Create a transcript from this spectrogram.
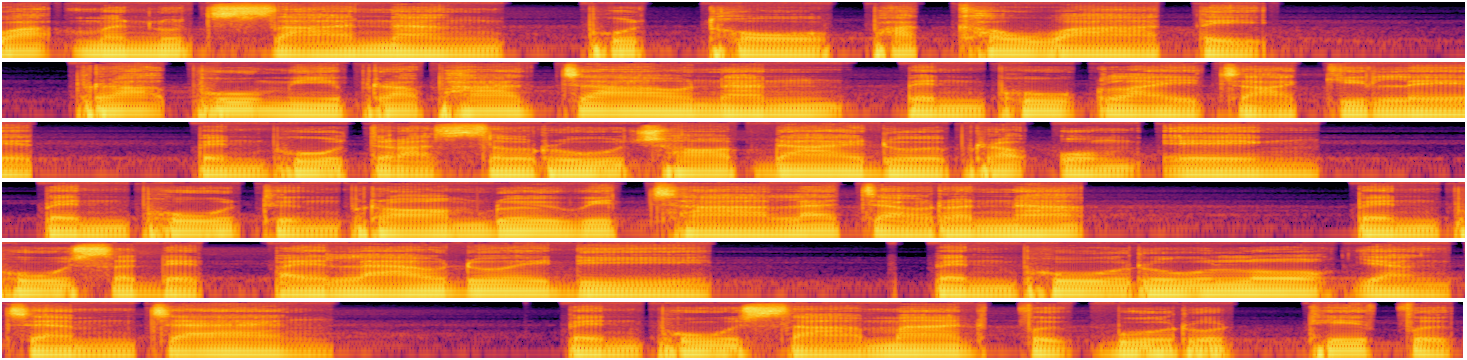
วมนุษย์สานังพุทโธภควาติ พระผู้มีพระภาคเจ้านั้นเป็นผู้ไกลจากกิเลส เป็นผู้ตรัสรู้ชอบได้โดยพระองค์เอง เป็นผู้ถึงพร้อมด้วยวิชาและจารณะ เป็นผู้เสด็จไปแล้วด้วยดี เป็นผู้รู้โลกอย่างแจ่มแจ้ง เป็นผู้สามารถฝึกบุรุษที่ฝึก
